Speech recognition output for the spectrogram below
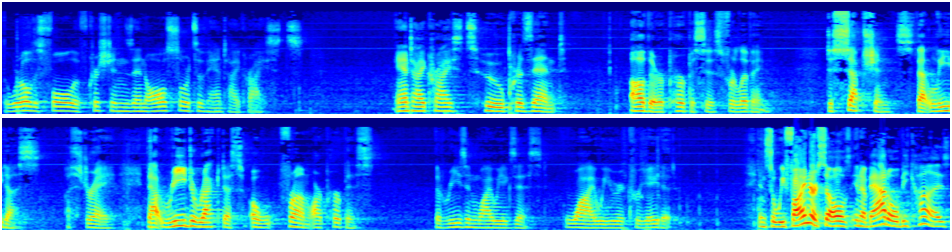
The world is full of Christians and all sorts of antichrists Antichrists who present other purposes for living, deceptions that lead us astray, that redirect us from our purpose, the reason why we exist, why we were created. And so we find ourselves in a battle because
